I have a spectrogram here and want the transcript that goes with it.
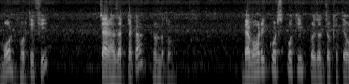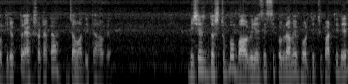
মোট ভর্তি ফি চার হাজার টাকা ন্যূনতম। ব্যবহারিক কোর্স প্রতি প্রযোজ্য ক্ষেত্রে অতিরিক্ত একশো টাকা জমা দিতে হবে। বিশেষ দ্রষ্টব্য বাওবির এসএসসি প্রোগ্রামে ভর্তি প্রার্থীদের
